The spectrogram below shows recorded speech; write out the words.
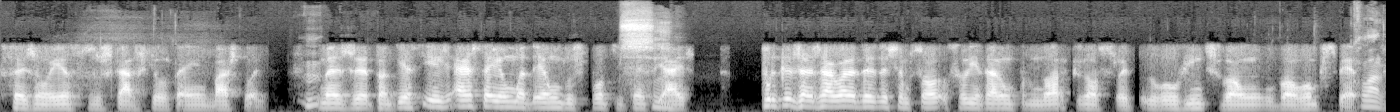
que sejam esses os carros que ele tem debaixo do olho. Hum. Mas, eh, pronto, este, esta é, uma, é um dos pontos essenciais. Sim. Porque já, já agora deixa-me só salientar um pormenor que os nossos ouvintes vão, vão, vão perceber. Claro.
